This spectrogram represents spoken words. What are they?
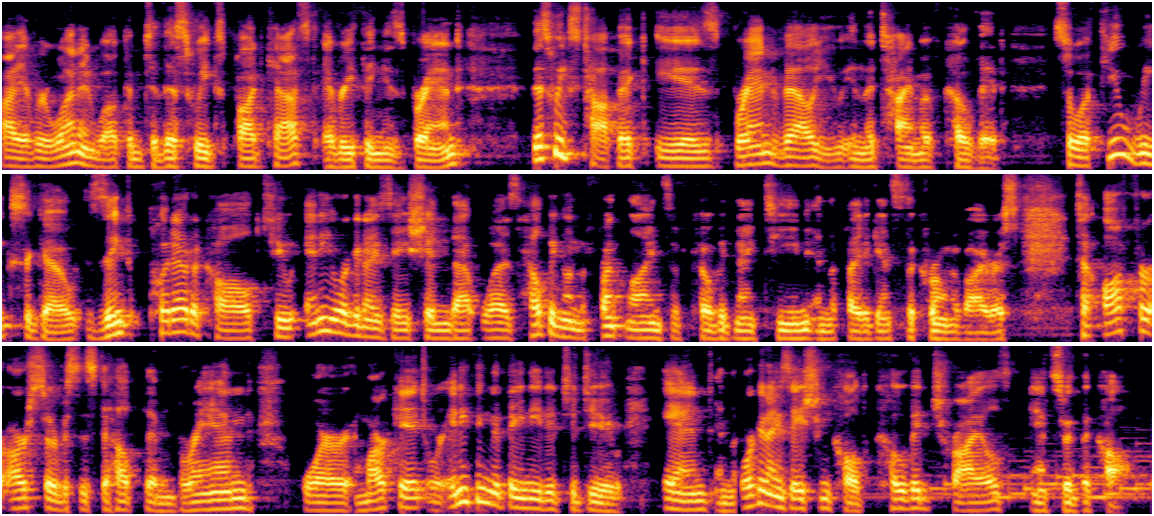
Hi, everyone, and welcome to this week's podcast, Everything is Brand. This week's topic is brand value in the time of COVID. So, a few weeks ago, Zinc put out a call to any organization that was helping on the front lines of COVID 19 and the fight against the coronavirus to offer our services to help them brand or market or anything that they needed to do. And an organization called COVID Trials answered the call.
